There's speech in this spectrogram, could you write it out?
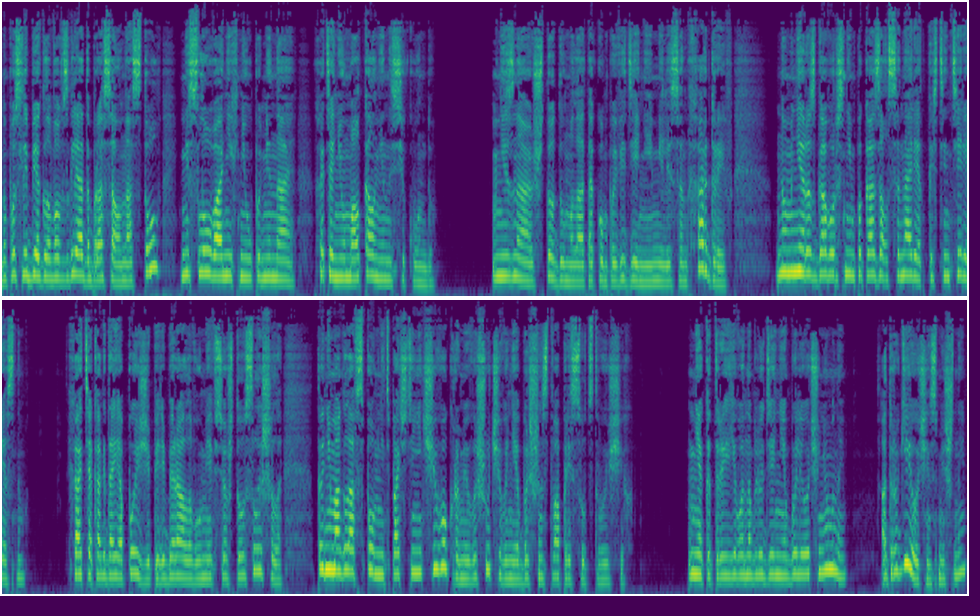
но после беглого взгляда бросал на стол, ни слова о них не упоминая, хотя не умолкал ни на секунду. Не знаю, что думала о таком поведении Миллисент Харгрейв, но мне разговор с ним показался на редкость интересным. Хотя, когда я позже перебирала в уме все, что услышала, то не могла вспомнить почти ничего, кроме вышучивания большинства присутствующих. Некоторые его наблюдения были очень умны, а другие очень смешны.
